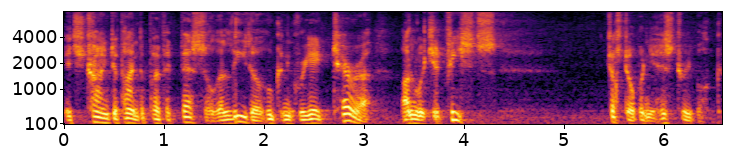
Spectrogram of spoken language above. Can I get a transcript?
It's trying to find the perfect vessel, the leader who can create terror on which it feasts. Just open your history book.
